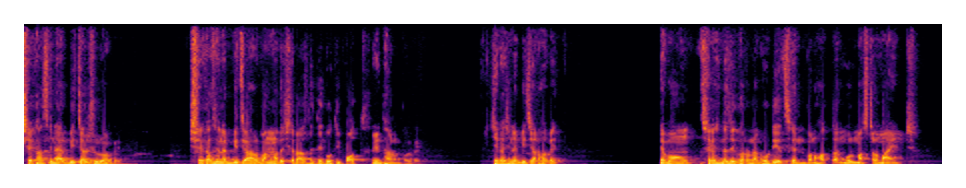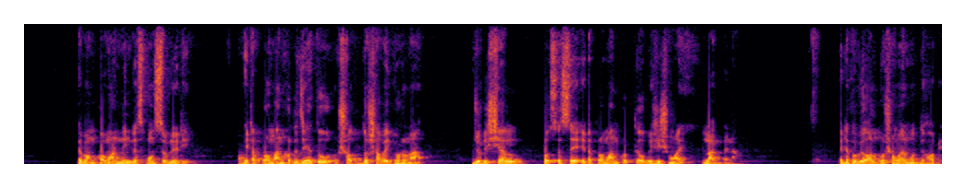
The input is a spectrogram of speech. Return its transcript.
শেখ হাসিনার বিচার শুরু হবে। শেখ হাসিনার বিচার বাংলাদেশের রাজনীতির গতিপথ নির্ধারণ করবে। শেখ হাসিনার বিচার হবে এবং শেখ হাসিনা যে ঘটনা ঘটিয়েছেন, গণহত্যার মূল মাস্টার মাইন্ড এবং কমান্ডিং রেসপন্সিবিলিটি এটা প্রমাণ করতে, যেহেতু সদ্য সাবেক ঘটনা জুডিশিয়াল প্রসেসে এটা প্রমাণ করতেও বেশি সময় লাগবে না। এটা খুবই অল্প সময়ের মধ্যে হবে,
